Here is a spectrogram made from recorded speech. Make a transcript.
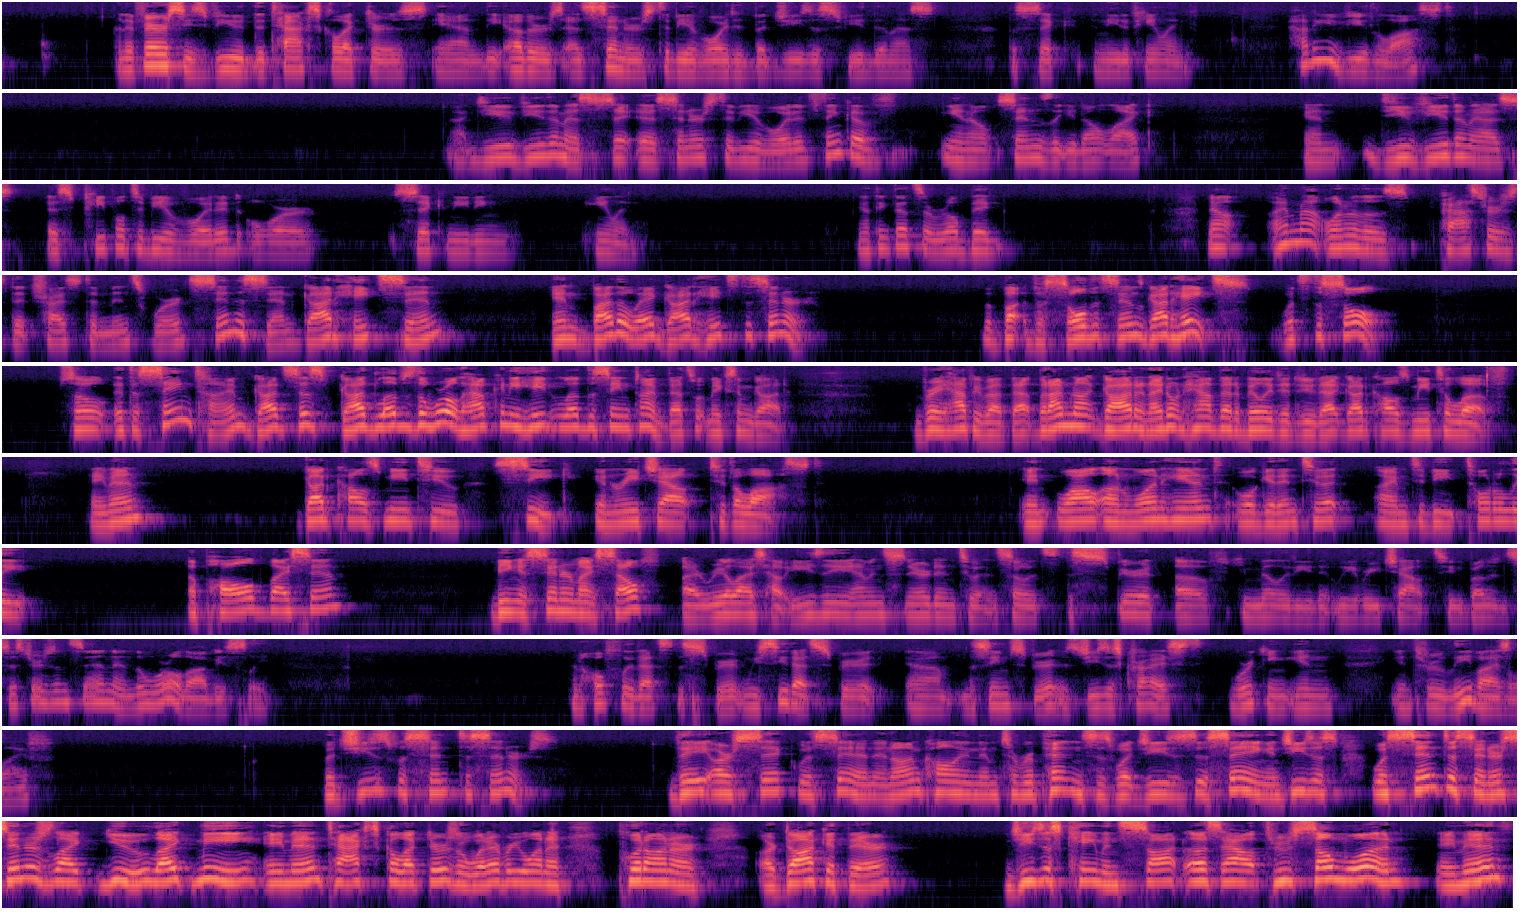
And the Pharisees viewed the tax collectors and the others as sinners to be avoided, but Jesus viewed them as the sick in need of healing. How do you view the lost? Uh, do you view them as, as sinners to be avoided? Think of, you know, sins that you don't like. And do you view them as as people to be avoided or sick needing healing? I think that's a real big. Now, I'm not one of those pastors that tries to mince words. Sin is sin. God hates sin. And by the way, God hates the sinner. The, the soul that sins, God hates. What's the soul? So at the same time, God says God loves the world. How can he hate and love the same time? That's what makes him God. I'm very happy about that. But I'm not God and I don't have that ability to do that. God calls me to love. Amen? God calls me to seek and reach out to the lost. And while on one hand, we'll get into it, I'm to be totally appalled by sin, being a sinner myself, I realize how easily I'm ensnared into it. And so it's the spirit of humility that we reach out to brothers and sisters in sin and the world, obviously. And hopefully that's the spirit. And we see that spirit, um, the same spirit as Jesus Christ working in, in through Levi's life. But Jesus was sent to sinners. They are sick with sin, and I'm calling them to repentance, is what Jesus is saying. And Jesus was sent to sinners, sinners like you, like me, amen, tax collectors or whatever you want to put on our, our docket there. Jesus came and sought us out through someone, amen.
